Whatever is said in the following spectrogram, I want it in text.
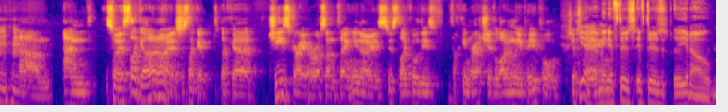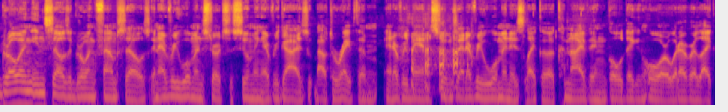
Mhm. Um, and so it's like I don't know, it's just like a like a cheese grater or something. You know, it's just like all these fucking wretched, lonely people. Just yeah, I mean, if there's if there's you know growing incels and growing femcels, and every woman starts assuming every guy's about to rape them, and every man assumes that every woman is like a conniving, gold digging whore or whatever, like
